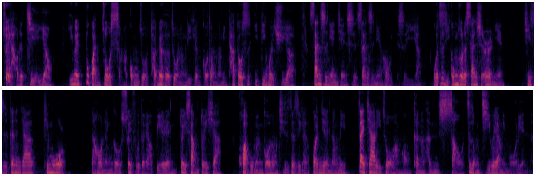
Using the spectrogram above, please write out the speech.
最好的解药。因为不管做什么工作，团队合作能力跟沟通能力，它都是一定会需要。三十年前是，三十年后也是一样。我自己工作了三十二年，其实跟人家 teamwork，然后能够说服得了别人，对上对下跨部门沟通，其实这是一个很关键的能力。在家里做网红，可能很少这种机会让你磨练的。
